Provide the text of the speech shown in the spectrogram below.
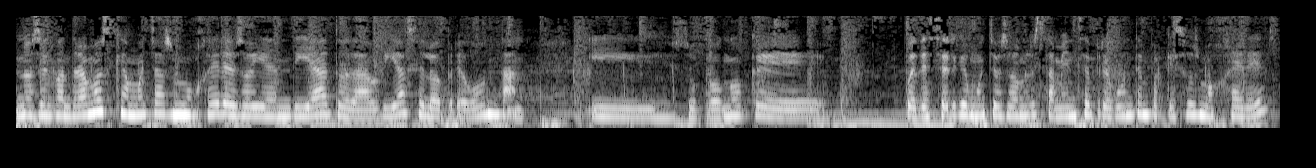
Nos encontramos que muchas mujeres hoy en día todavía se lo preguntan y supongo que puede ser que muchos hombres también se pregunten por qué sus mujeres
